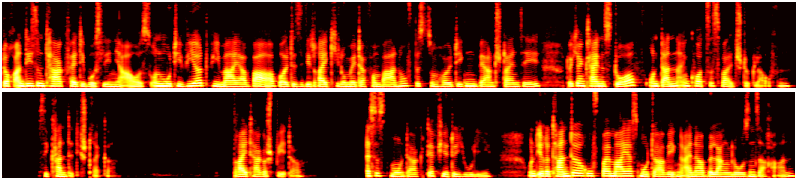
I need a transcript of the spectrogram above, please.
Doch an diesem Tag fällt die Buslinie aus und motiviert, wie Maya war, wollte sie die drei Kilometer vom Bahnhof bis zum heutigen Bernsteinsee durch ein kleines Dorf und dann ein kurzes Waldstück laufen. Sie kannte die Strecke. Drei Tage später. Es ist Montag, der 4. Juli, und ihre Tante ruft bei Mayas Mutter wegen einer belanglosen Sache an.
